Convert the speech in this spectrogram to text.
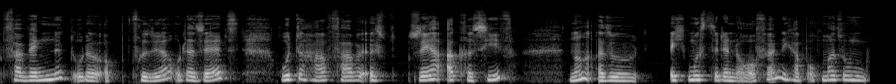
verwendet oder ob Friseur oder selbst. Rote Haarfarbe ist sehr aggressiv. Ne? Also ich musste dann auch aufhören. Ich habe auch mal so ein,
